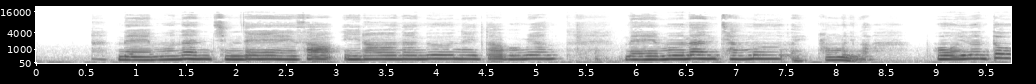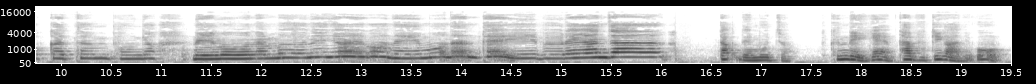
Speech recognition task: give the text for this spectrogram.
네모난 침대에서 일어나 눈을 떠보면 네모난 창문, 아니 방문인가? 보이는 똑같은 풍경 네모난 문을 열고 네모난 테이블에 앉아 딱 네모죠. 근데 이게 다 붓기가 아니고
